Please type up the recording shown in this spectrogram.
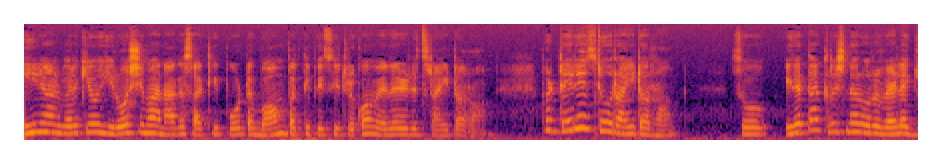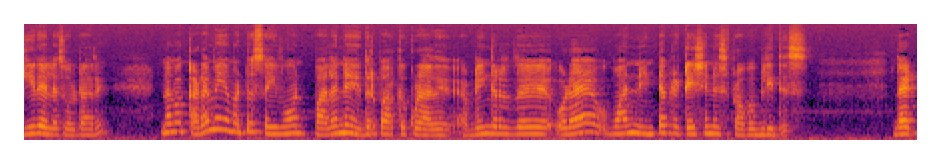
இனி நாள் வரைக்கும் ஹிரோஷிமா நாகசாக்கி போட்ட பாம் பற்றி பேசிகிட்டு இருக்கோம் whether it is right or wrong but there is no right or wrong so இதைத்தான் கிருஷ்ணர் ஒரு வேளை கீதையில் சொல்கிறாரு நம்ம கடமையை மட்டும் செய்வோம் பலனை எதிர்பார்க்கக்கூடாது அப்படிங்கிறதோட one interpretation is probably this that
